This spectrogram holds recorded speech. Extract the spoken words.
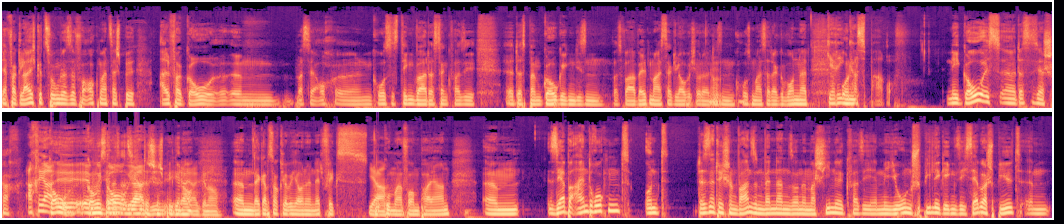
der Vergleich gezogen, dass er vor auch mal zum Beispiel AlphaGo, ähm, was ja auch äh, ein großes Ding war, dass dann quasi äh, das beim Go gegen diesen, was war Weltmeister, glaube ich, oder diesen Großmeister da gewonnen hat. Gary Kasparov. Nee, Go ist, äh, das ist ja Schach. Ach ja, Go, äh, Go äh, ist ja Go, das ja, asiatische die- Spiel, ja, genau. ja, genau. Ähm, da gab es auch, glaube ich, auch eine Netflix-Doku Ja. mal vor ein paar Jahren. Ähm, sehr beeindruckend und das ist natürlich schon Wahnsinn, wenn dann so eine Maschine quasi Millionen Spiele gegen sich selber spielt. Ähm,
